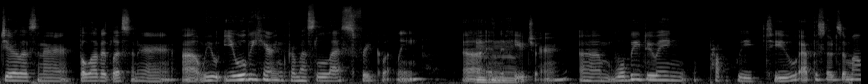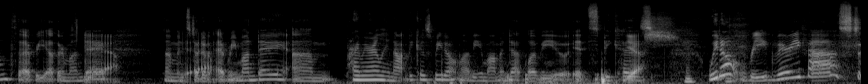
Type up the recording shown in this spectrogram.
dear listener, beloved listener, uh, we you will be hearing from us less frequently uh, in the future. Um, we'll be doing probably two episodes a month, every other Monday. Yeah. Um, instead of every Monday, um, primarily not because we don't love you, mom and dad love you. It's because Yes. we don't read very fast,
